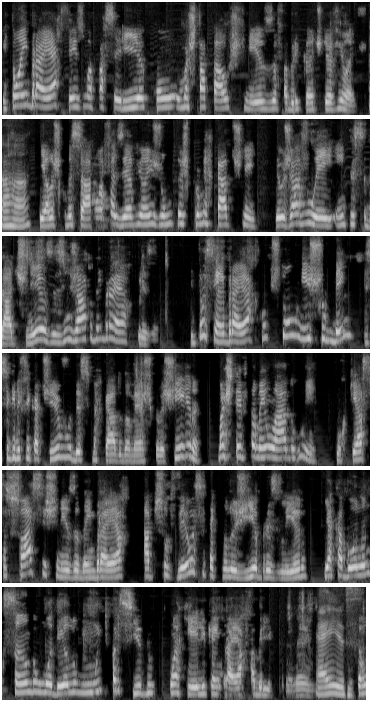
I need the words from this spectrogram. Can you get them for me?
Então a Embraer fez uma parceria com uma estatal chinesa fabricante de aviões. Uhum. E elas começaram a fazer aviões juntas para o mercado chinês. Eu já voei entre cidades chinesas em jato da Embraer, por exemplo. Então, assim, a Embraer conquistou um nicho bem significativo desse mercado doméstico da China, mas teve também um lado ruim, porque essa sócia chinesa da Embraer absorveu essa tecnologia brasileira e acabou lançando um modelo muito parecido com aquele que a Embraer fabrica. Né? É isso. Então,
